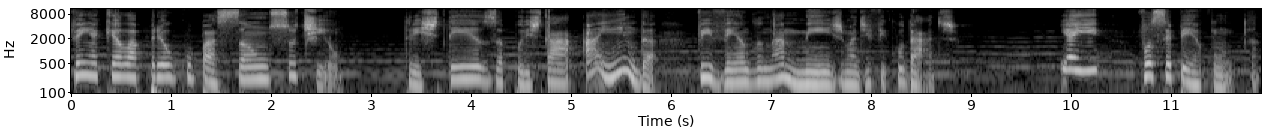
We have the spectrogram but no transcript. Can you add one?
vem aquela preocupação sutil, tristeza por estar ainda vivendo na mesma dificuldade. E aí você pergunta:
